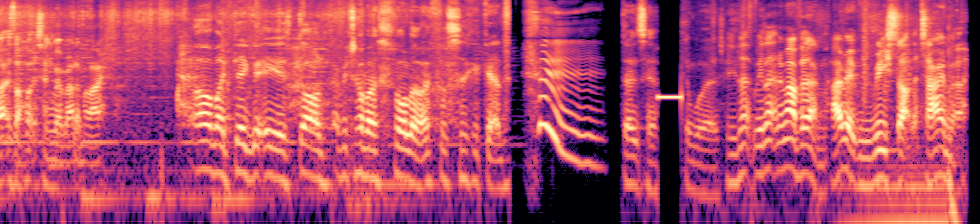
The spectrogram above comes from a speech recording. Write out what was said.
that is the hottest thing I've ever had in my life. Oh, my dignity is gone. Every time I swallow, I feel sick again. Hmm. Don't say a f***ing word. We let, we letting him have them? I rate we restart the timer.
